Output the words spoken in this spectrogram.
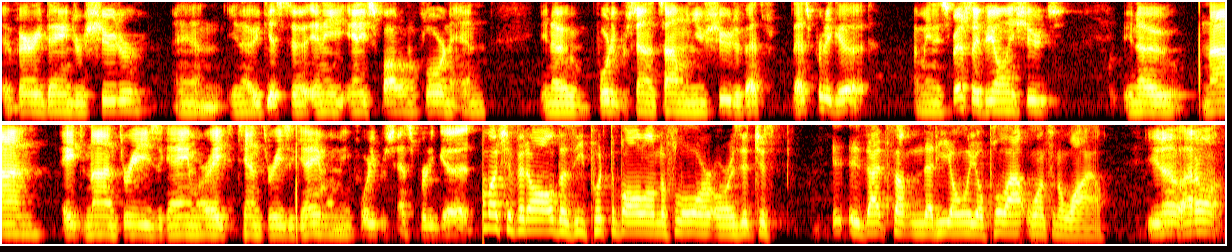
a very dangerous shooter and, you know, he gets to any, any spot on the floor and, and you know, 40% of the time when you shoot, if that's, that's pretty good. I mean, especially if he only shoots, you know, nine, eight to nine threes a game or eight to ten threes a game. I mean, 40% is pretty good. How much of it all does he put the ball on the floor or is it just, is that something that he only will pull out once in a while? You know, I don't.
